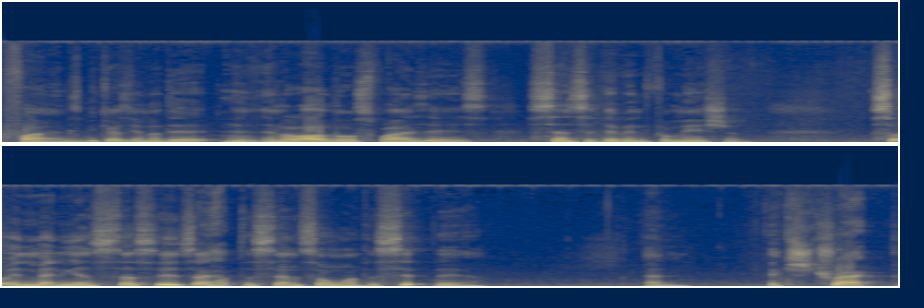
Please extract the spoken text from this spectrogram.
files because you know the, mm. in, in a lot of those files there is sensitive information. So in many instances, I have to send someone to sit there and extract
